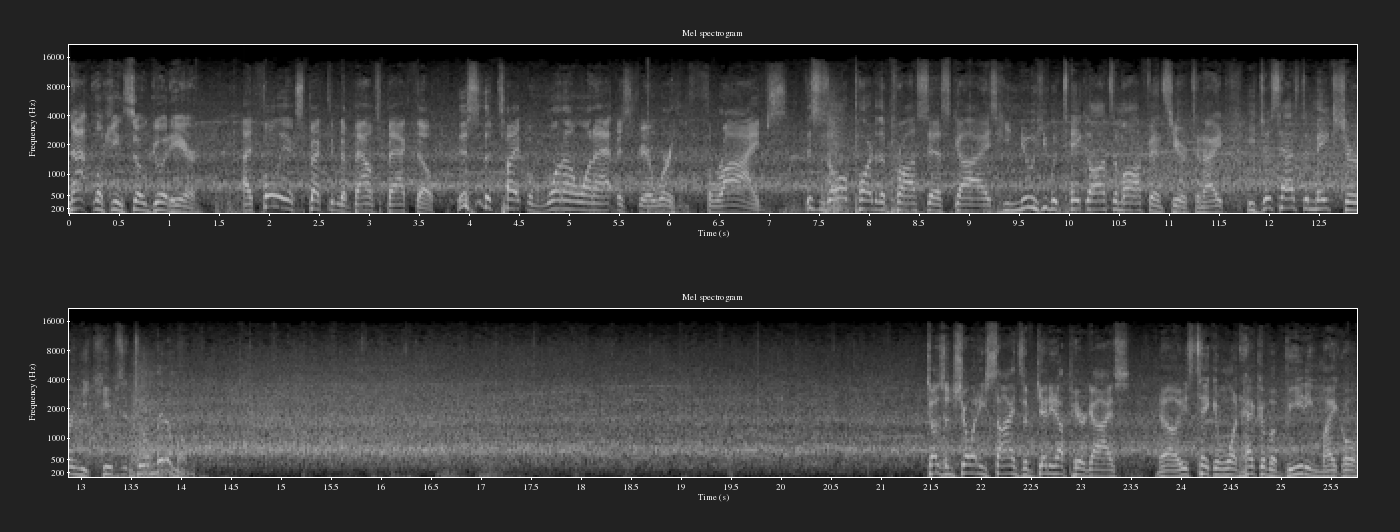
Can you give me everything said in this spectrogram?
not looking so good here. I fully expect him to bounce back, though. This is the type of one-on-one -on -one atmosphere where he thrives. This is all part of the process, guys. He knew he would take on some offense here tonight. He just has to make sure he keeps it to a minimum. Doesn't show any signs of getting up here, guys. No, he's taking one heck of a beating, Michael.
